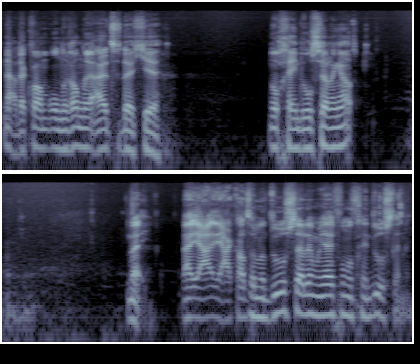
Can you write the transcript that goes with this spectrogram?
Nou, daar kwam onder andere uit dat je nog geen doelstelling had. Nee. Nou ja, ja, ik had wel een doelstelling, maar jij vond het geen doelstelling.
